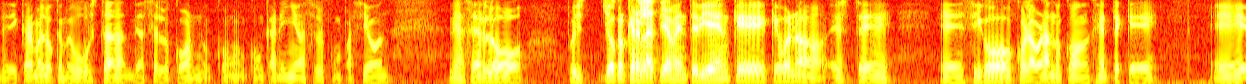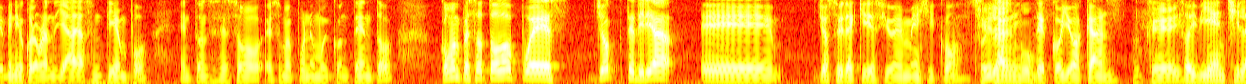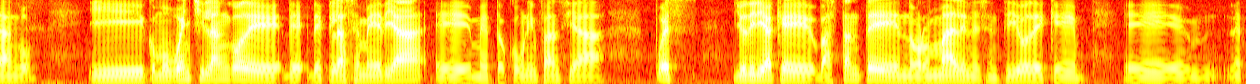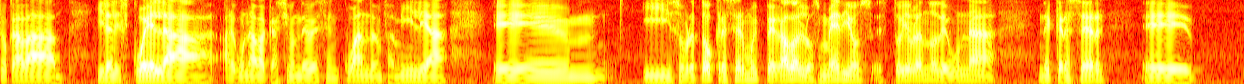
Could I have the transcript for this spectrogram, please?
dedicarme a lo que me gusta, de hacerlo con, con cariño, de hacerlo con pasión, de hacerlo pues yo creo que relativamente bien, que, bueno, este, eh, sigo colaborando con gente que eh, he venido colaborando ya de hace un tiempo, entonces eso, eso me pone muy contento. ¿Cómo empezó todo? Pues yo te diría, eh, yo soy de aquí de Ciudad de México, soy de, Coyoacán, soy bien chilango. Y como buen chilango de, de clase media, me tocó una infancia, pues, yo diría que bastante normal en el sentido de que eh, me tocaba ir a la escuela, alguna vacación de vez en cuando en familia, eh, y sobre todo crecer muy pegado a los medios. Estoy hablando de una, de crecer eh,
